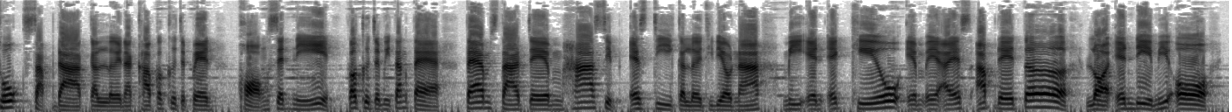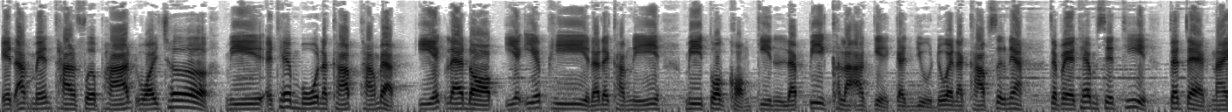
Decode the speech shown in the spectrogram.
ทุกๆ สัปดาห์กันเลยนะครับ ก็คือจะเป็นของเซตนี้ ก็คือจะมีตั้งแต่ แต้ม Star Gem 50 SD กันเลยทีเดียวนะ มี NXQ MAIS Updater Lord ND Mio Enactment Transfer Pass Voucher มีไอเทมบูนะครับ ทั้งแบบ EX l a d o p EX EXP และในครั้งนี้มีตัวของกินและปี้คาราอาเกะกันอยู่ด้วยนะครับ ซึ่งเนี่ยจะเป็นไอเทมเซตที่จะแจกใน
